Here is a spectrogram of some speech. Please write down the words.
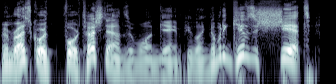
remember, I scored four touchdowns in one game. People are like nobody gives a shit.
